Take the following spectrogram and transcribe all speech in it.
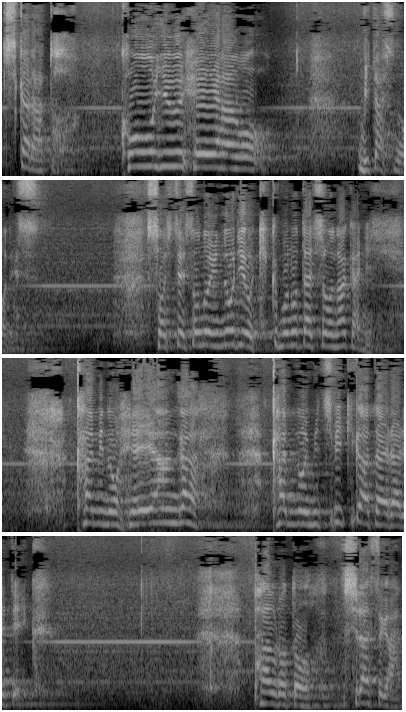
力とこういう平安を満たすのです。そしてその祈りを聞く者たちの中に神の平安が神の導きが与えられていく。パウロとシラスが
